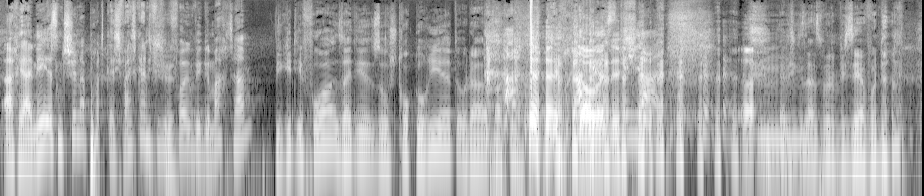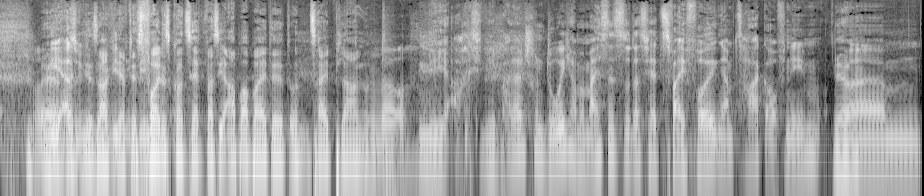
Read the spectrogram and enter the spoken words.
Ach ja, nee, ist ein schöner Podcast. Ich weiß gar nicht, wie viele Schön. Folgen wir gemacht haben. Wie geht ihr vor? Seid ihr so strukturiert oder was? Ich glaube nicht. Ehrlich gesagt, das würde mich sehr wundern. Äh, Nee, also wenn ihr sagt, ihr habt jetzt voll das Konzept, was ihr abarbeitet und einen Zeitplan. Und, Genau. Nee, ach, wir ballern schon durch, aber meistens so, dass wir halt zwei Folgen am Tag aufnehmen. Ja. Ähm,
